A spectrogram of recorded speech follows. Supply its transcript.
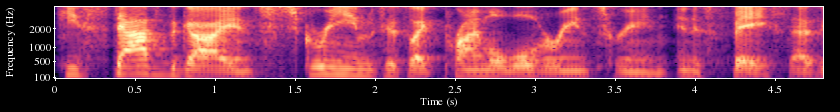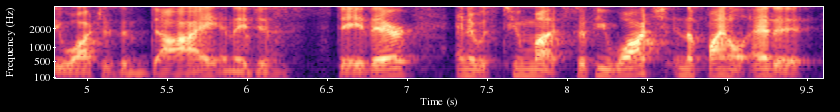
he stabs the guy and screams his like primal Wolverine scream in his face as he watches him die, and they just stay there, and it was too much. So if you watch in the final edit,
